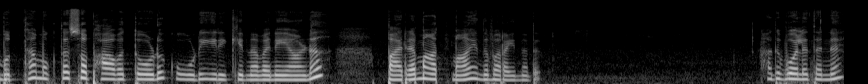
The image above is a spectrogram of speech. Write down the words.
ബുദ്ധമുക്ത സ്വഭാവത്തോടു കൂടിയിരിക്കുന്നവനെയാണ് പരമാത്മാ എന്ന് പറയുന്നത്. അതുപോലെ തന്നെ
